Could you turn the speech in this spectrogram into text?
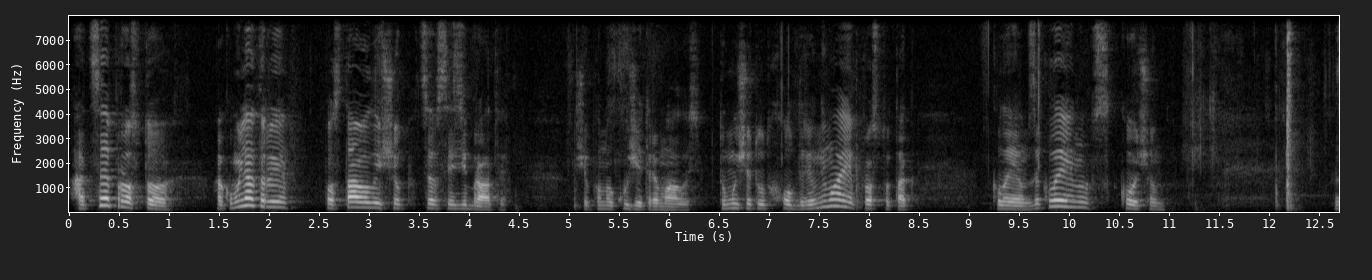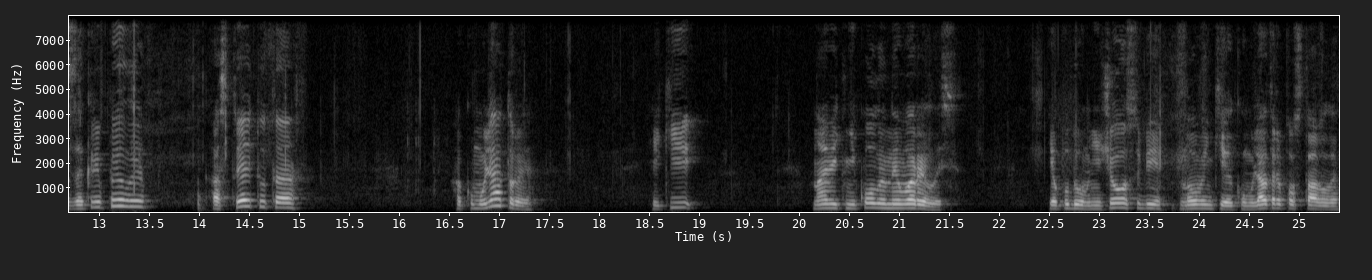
А це просто акумулятори поставили, щоб це все зібрати. Щоб воно кучі трималось. Тому що тут холдерів немає, просто так клеєм заклеєно, скотчем закріпили. А стоять тут акумулятори, які навіть ніколи не варились. Я подумав, нічого собі, новенькі акумулятори поставили.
